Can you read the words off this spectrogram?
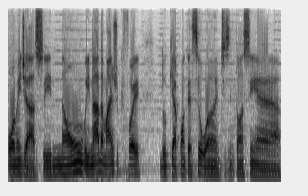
O Homem de Aço, e não e nada mais do que foi do que aconteceu antes. Então, assim, é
